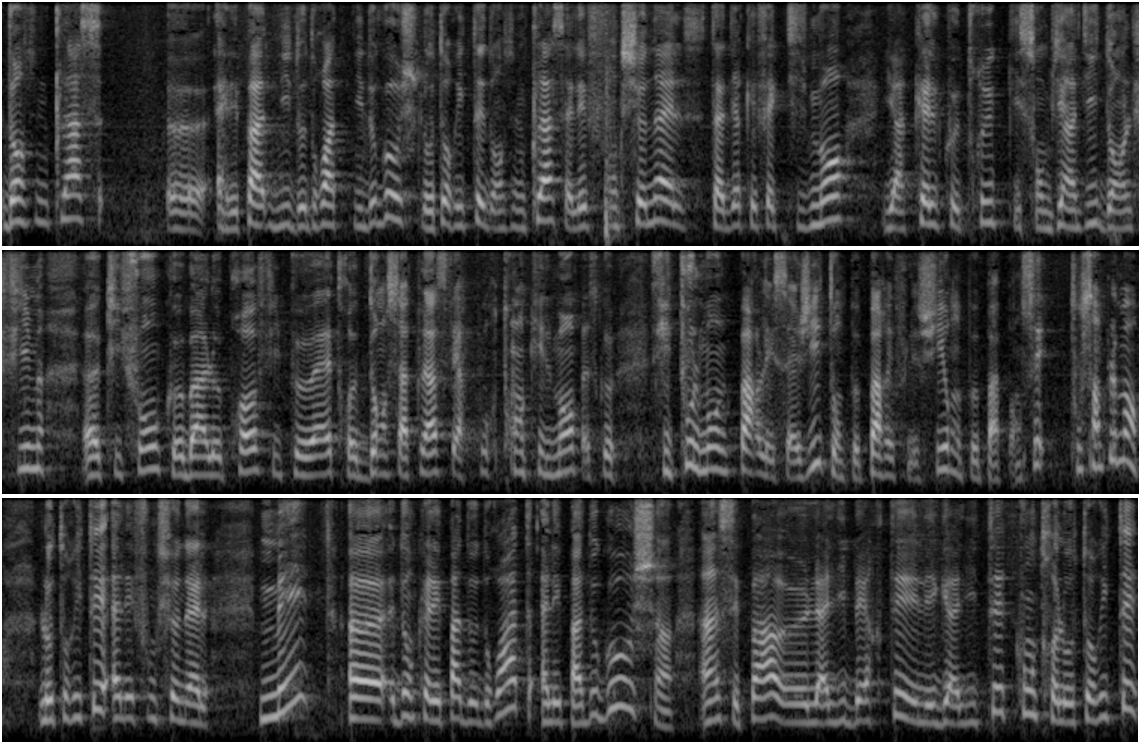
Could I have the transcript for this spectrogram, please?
dans une classe, euh, elle n'est pas ni de droite ni de gauche. L'autorité dans une classe, elle est fonctionnelle. C'est-à-dire qu'effectivement, il y a quelques trucs qui sont bien dits dans le film euh, qui font que bah, le prof, il peut être dans sa classe, faire cours tranquillement, parce que si tout le monde parle et s'agite, on ne peut pas réfléchir, on ne peut pas penser, tout simplement. L'autorité, elle est fonctionnelle. Mais, euh, donc, elle n'est pas de droite, elle n'est pas de gauche. Hein, c'est pas euh, la liberté et l'égalité contre l'autorité.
